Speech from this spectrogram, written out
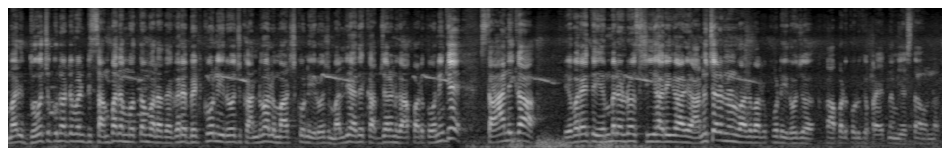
మరి దోచుకున్నటువంటి సంపద మొత్తం వాళ్ళ దగ్గర పెట్టుకొని ఈరోజు కండువాలు మార్చుకొని ఈరోజు మళ్ళీ అదే కబ్జాలను కాపాడుకోనికే స్థానిక ఎవరైతే ఎమ్మెల్యే ఉన్నారో శ్రీహరి గారి అనుచరులను వాళ్ళు వాళ్ళు కూడా ఈరోజు కాపాడుకోవడానికి ప్రయత్నం చేస్తూ ఉన్నారు.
